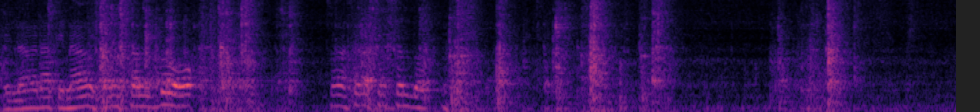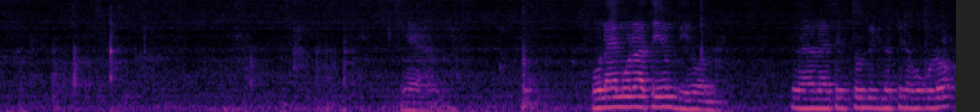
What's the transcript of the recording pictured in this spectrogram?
Kailangan natin ng isang sandok. Nasaan ang isang sandok? Unahin muna natin yung bihon. Kailangan natin tubig na pinakukulo.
